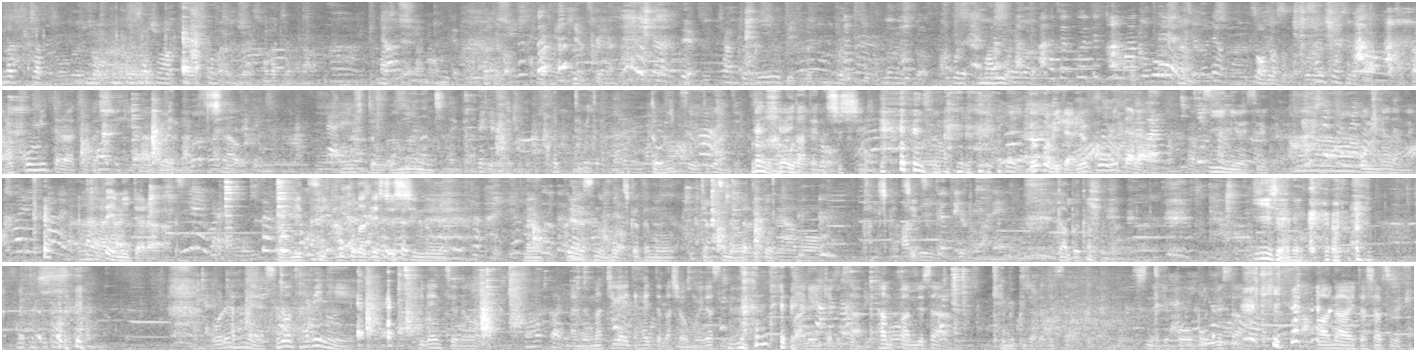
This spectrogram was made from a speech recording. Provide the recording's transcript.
マジであの例えばここに火をつけるじゃないでちゃんとグーっていった時にここで止まるようにあじゃあこうやって止まって自分でそうそうそう最初はそれが横見たら高橋めっちゃこの人女なんじゃないかなって言うんだけどこうやって見たらどぎつい男なんだよ何函館の出身どこ見たら横見たらいい匂いするから女なんだけど縦見たらどぎつい函館出身のなんかグラスの持ち方も雑な男。カチカチ。っていうのはねガブガブのいいじゃねえかよ俺はねその度にフィレンツェのあの間違えて入った場所を思い出すんだよ。なんで悪いけどさ短パンでさ毛むくじゃらでさもうすね毛ボーボーでさ穴開いたシャツでさ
